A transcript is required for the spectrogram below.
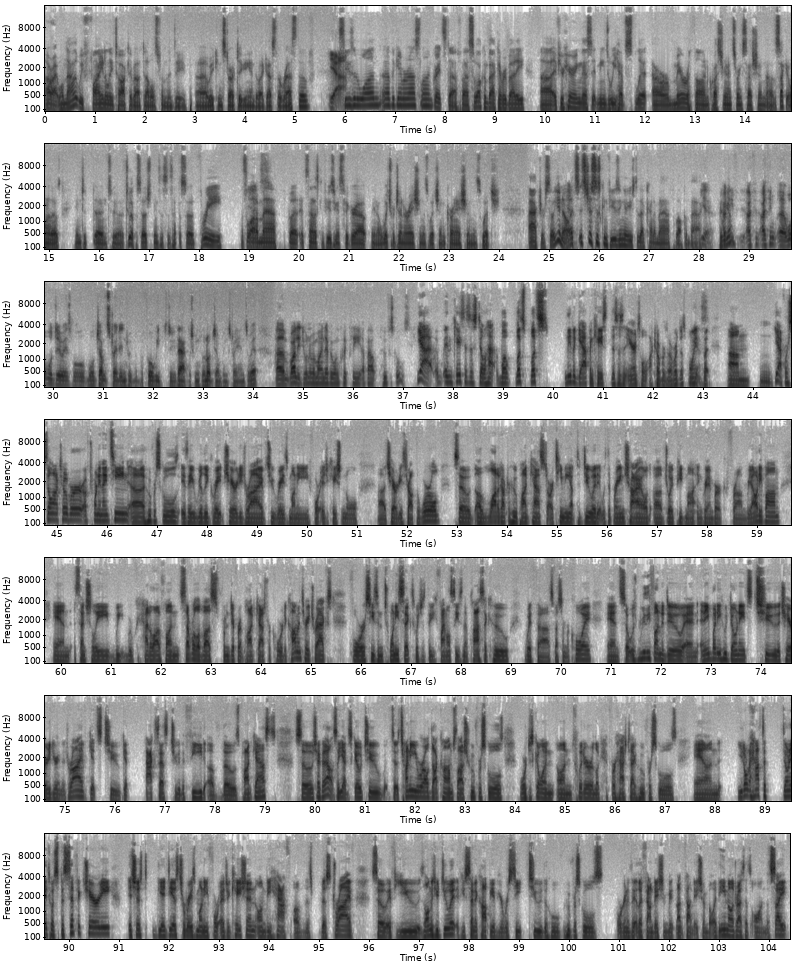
All right. Well, now that we've finally talked about Devils from the Deep, uh, we can start digging into, I guess, the rest of Yeah. season one of the Game of Rassilon. Great stuff. Uh, so welcome back, everybody. Uh, if you're hearing this, it means we have split our marathon question answering session, uh, the second one of those, into uh, into uh, two episodes. Which means this is episode three. That's a lot of math, but it's not as confusing as figure out, you know, which regeneration is which incarnation is which actor. So you know, Yeah. it's it's just as confusing. You're used to that kind of math. Welcome back. Yeah. Here How we do go. you, I, th- I think uh, what we'll do is we'll we'll jump straight into it, but before we do that, which means we're not jumping straight into it, um, Riley, do you want to remind everyone quickly about Who for Schools? Yeah, in case this is still ha- well, let's let's leave a gap in case this isn't air until October's over at this point. Yes. But um, yeah, if we're still in October of 2019. Uh, Who for Schools is a really great charity drive to raise money for educational uh, charities throughout the world. So a lot of Doctor Who podcasts are teaming up to do it. It was the brainchild of Joy Piedmont and Graham Burke from Reality Bomb. And essentially, we, we had a lot of fun. Several of us from different podcasts recorded commentary tracks for season 26, which is the final season of Classic Who with uh, McCoy. And so it was really fun to do. And anybody who donates to the charity during the drive gets to get access to the feed of those podcasts. So check that out. So yeah, just go to, to tinyurl.com slash who for schools or just go on, on Twitter and look for hashtag who for schools. And you don't have to donate to a specific charity. It's just the idea is to raise money for education on behalf of this this drive. So if you, as long as you do it, if you send a copy of your receipt to the Who, Who for Schools organization, the foundation, not foundation, but like the email address that's on the site,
